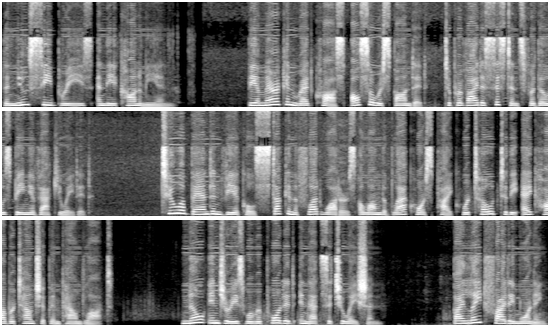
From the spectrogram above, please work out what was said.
the New Sea Breeze and the Economy Inn. The American Red Cross also responded, to provide assistance for those being evacuated. Two abandoned vehicles stuck in the floodwaters along the Black Horse Pike were towed to the Egg Harbor Township impound lot. No injuries were reported in that situation. By late Friday morning,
